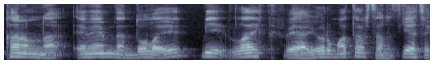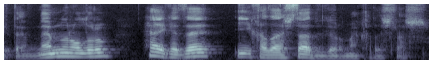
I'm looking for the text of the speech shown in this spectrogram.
kanalına emeğimden dolayı bir like veya yorum atarsanız gerçekten memnun olurum. Herkese iyi kazançlar diliyorum arkadaşlar.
